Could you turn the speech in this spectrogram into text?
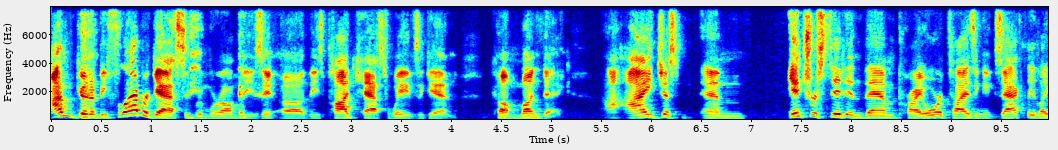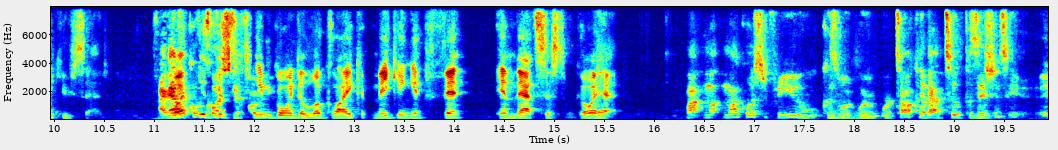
I'm gonna be flabbergasted when we're on these uh, these podcast waves again come Monday. I just am interested in them prioritizing exactly like you said. I got what a is this team going to look like, making it fit in that system? Go ahead. My, my, my question for you, because we're, we're, we're, talking about two positions here uh,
